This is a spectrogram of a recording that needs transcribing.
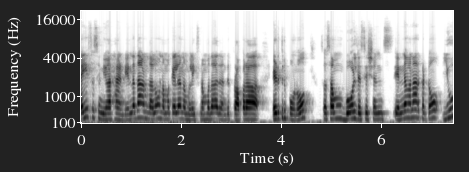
life is in your hand என்னதான் இருந்தாலும் நம்ம கையில நம்ம லைஃப் நம்ம தான் அது வந்து ப்ராப்பராக எடுத்துட்டு போகணும். ஸோ சம் போல்ட் டெசிஷன்ஸ் என்ன வேணா இருக்கட்டும் you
